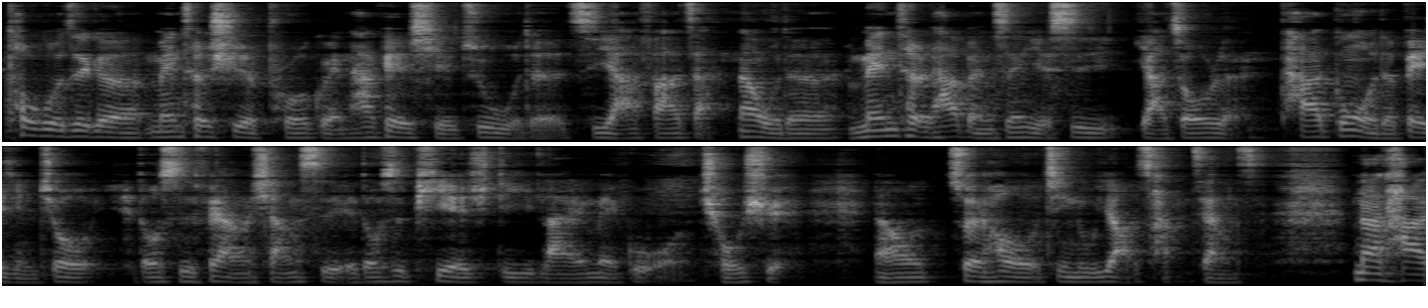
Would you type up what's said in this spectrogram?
透过这个 mentorship program，他可以协助我的职涯发展。那我的 mentor 他本身也是亚洲人，他跟我的背景就也都是非常相似，也都是 PhD 来美国求学，然后最后进入药厂这样子。那他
